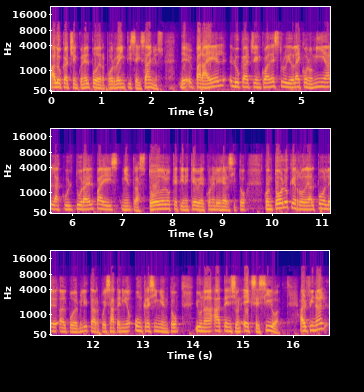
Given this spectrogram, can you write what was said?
a Lukashenko en el poder por 26 años. Eh, para él, Lukashenko ha destruido la economía, la cultura del país, mientras todo lo que tiene que ver con el ejército, con todo lo que rodea al poder, poder militar, pues ha tenido un crecimiento y una atención excesiva. Al final,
